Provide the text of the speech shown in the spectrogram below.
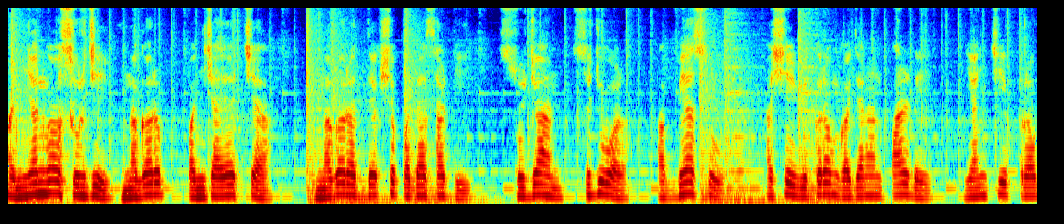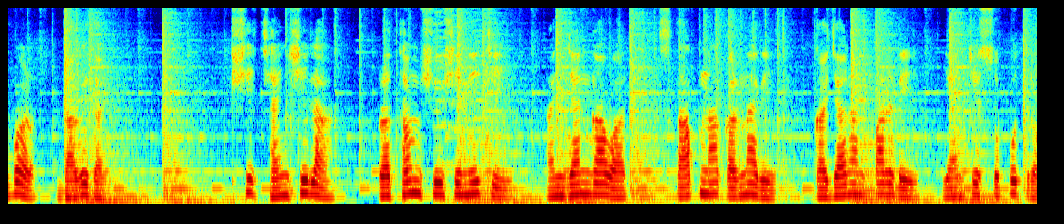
अंजनगाव सुरजी नगर पंचायतच्या नगराध्यक्षपदासाठी सुजान सुजवळ अभ्यासू असे विक्रम गजानन पारडे यांची प्रबळ दावेदारी. एकशे शहाऐंशीला प्रथम शिवसेनेची अंजनगावात स्थापना करणारे गजानन पारडे यांचे सुपुत्र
